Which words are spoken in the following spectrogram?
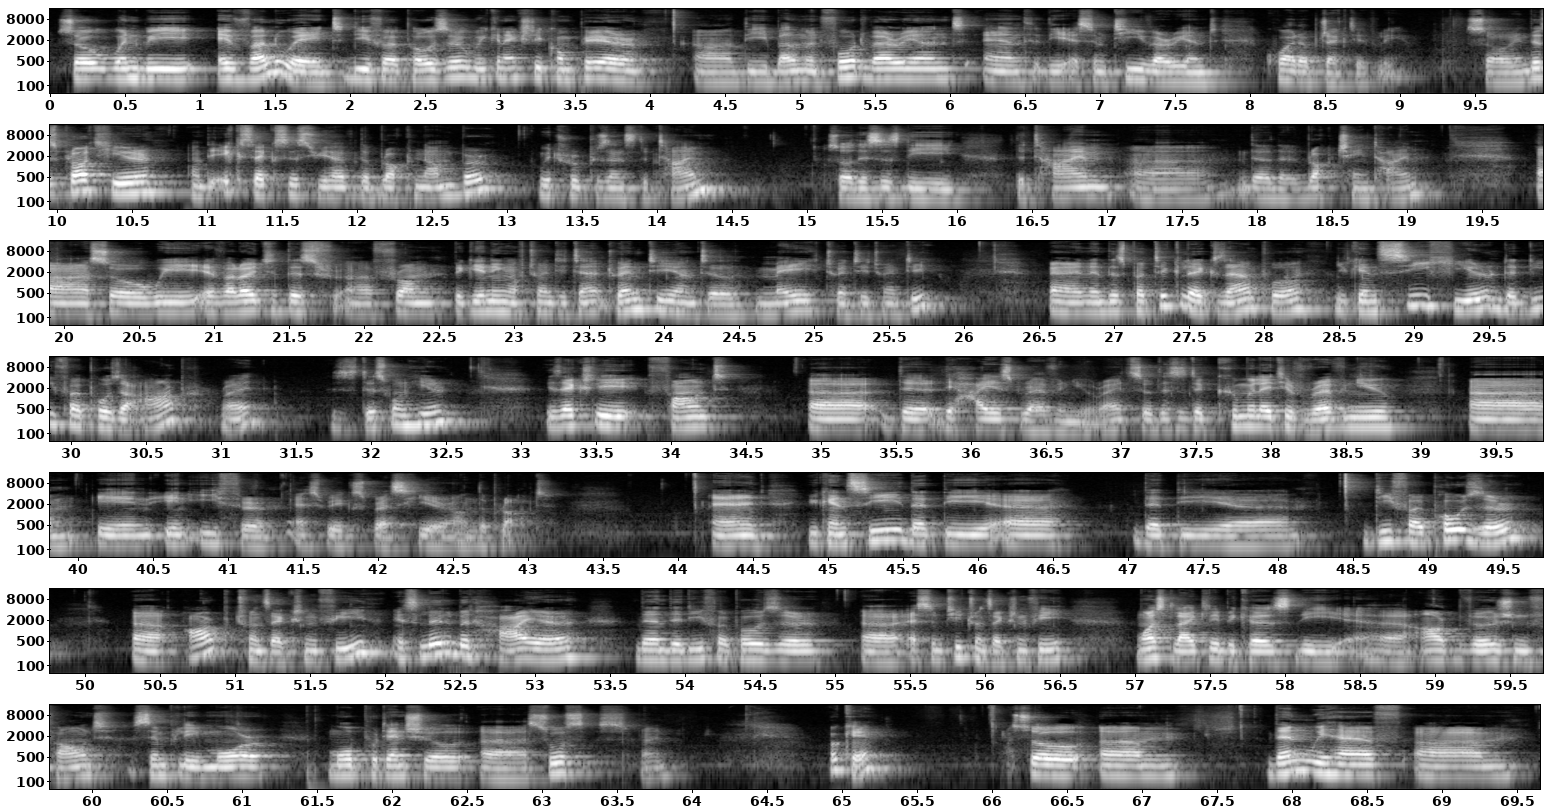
So when we evaluate DeFi Poser, we can actually compare uh, the Bellman-Ford variant and the SMT variant quite objectively. So in this plot here, on the x-axis, you have the block number, which represents the time. So this is the, the time, uh, the, the blockchain time. Uh, so we evaluated this uh, from beginning of 2020 until May 2020. And in this particular example, you can see here the DeFi Poser ARP, right? This is this one here, is actually found uh, the, the highest revenue, right? So this is the cumulative revenue um, in, in ether as we express here on the plot. And you can see that the, uh, that the uh, DeFi Poser uh, ARP transaction fee is a little bit higher than the DeFi Poser uh, SMT transaction fee, most likely because the uh, ARP version found simply more more potential uh, sources, right? Okay, so um, then we have um,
